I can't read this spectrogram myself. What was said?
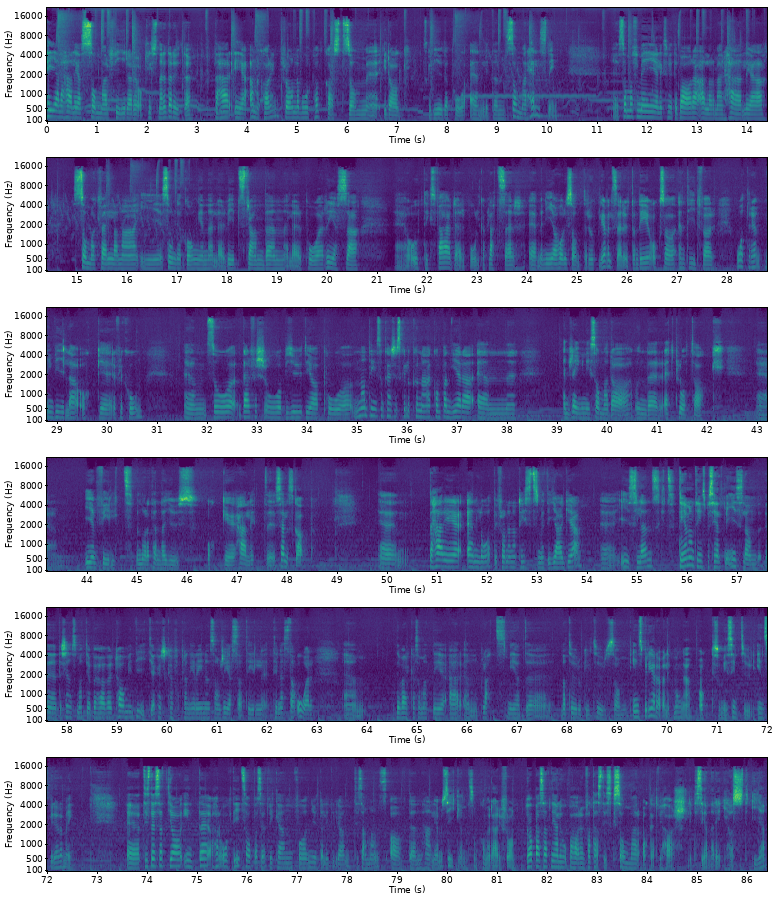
Hej alla härliga sommarfirare och lyssnare där ute. Det här är Anna-Karin från Lamour Podcast som eh, idag ska bjuda på en liten sommarhälsning. Eh, sommar för mig är liksom inte bara alla de här härliga sommarkvällarna i solnedgången eller vid stranden eller på resa Eh, och upptäcktsfärder på olika platser eh, med nya horisonter och upplevelser utan det är också en tid för återhämtning, vila och eh, reflektion. Ehm, så därför så bjuder jag på någonting som kanske skulle kunna ackompanjera en, en regnig sommardag under ett plåttak ehm, i en filt med några tända ljus och härligt sällskap. Ehm, det här är en låt ifrån en artist som heter Jagja eh, isländskt. Det är någonting speciellt med Island. Eh, det känns som att jag behöver ta mig dit. Jag kanske kan få planera in en sån resa till, till nästa år. Eh, det verkar som att det är en plats med eh, natur och kultur som inspirerar väldigt många och som i sin tur inspirerar mig. Eh, tills dess att jag inte har åkt dit så hoppas jag att vi kan få njuta lite grann tillsammans av den härliga musiken som kommer därifrån. Jag hoppas att ni allihopa har en fantastisk sommar och att vi hörs lite senare i höst igen.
